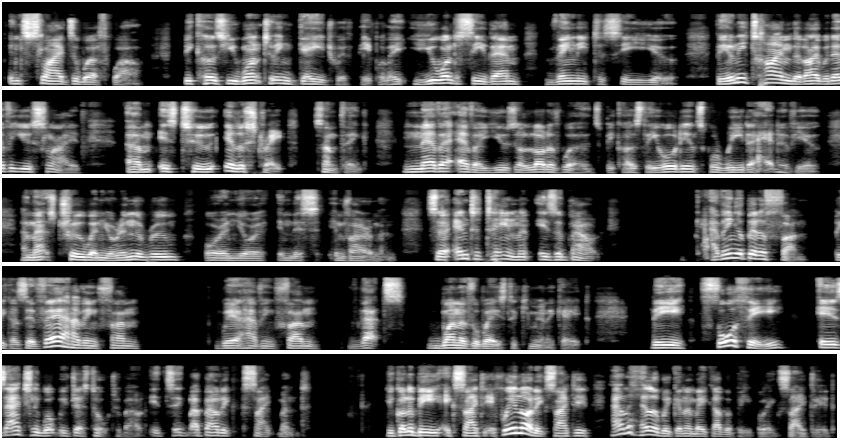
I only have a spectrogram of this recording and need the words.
in slides are worthwhile because you want to engage with people. You want to see them, they need to see you. The only time that I would ever use slide um, is to illustrate something. Never ever use a lot of words because the audience will read ahead of you. And that's true when you're in the room or in your in this environment. So entertainment is about having a bit of fun because if they're having fun, we're having fun. That's one of the ways to communicate. The fourth E is actually what we've just talked about. It's about excitement. You've got to be excited. If we're not excited, how the hell are we going to make other people excited?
